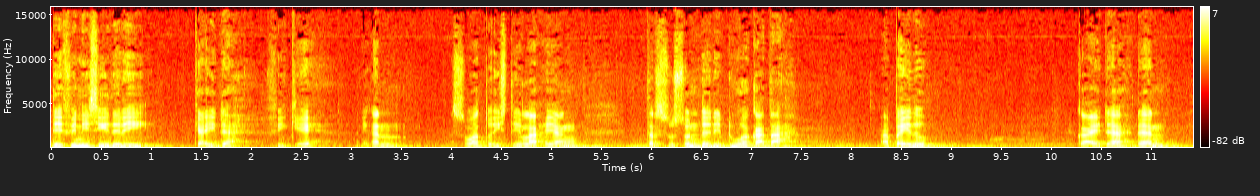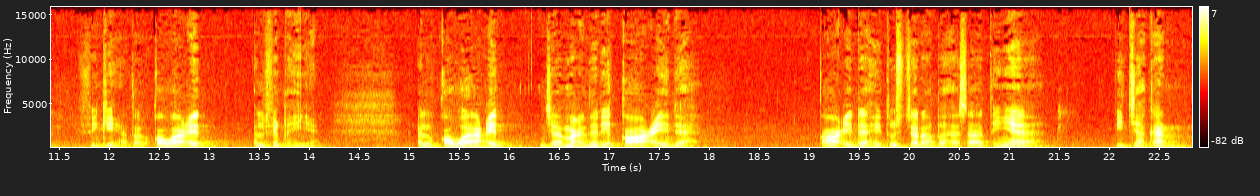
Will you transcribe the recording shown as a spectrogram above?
Definisi dari kaidah fikih ini kan suatu istilah yang tersusun dari dua kata. Apa itu? kaidah dan fikih atau qawaid al-fiqhiyah. Al-qawaid jamak dari qaidah. Kaidah itu secara bahasa artinya pijakan,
